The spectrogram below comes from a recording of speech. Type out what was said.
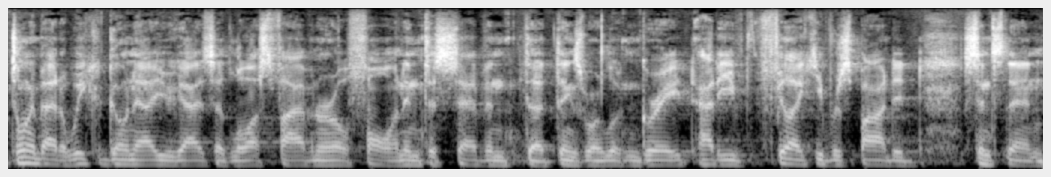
It's only about a week ago now. You guys had lost five in a row, fallen into seventh. Uh, things weren't looking great. How do you feel like you've responded since then?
